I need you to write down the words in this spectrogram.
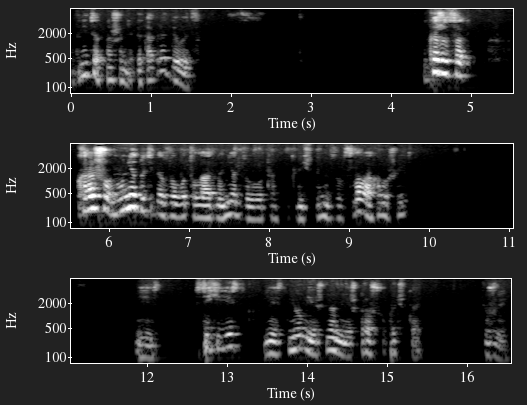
отношения. Это опять делается. И кажется, хорошо, ну нет у тебя золота, ладно, нет золота, отлично, нет золота. Слова хорошие есть? Есть. Стихи есть? Есть. Не умеешь, не умеешь, хорошо, прочитай. Чужие.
